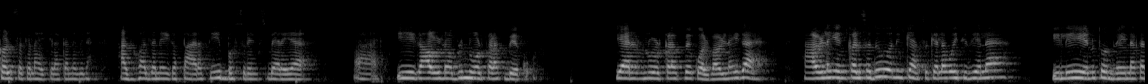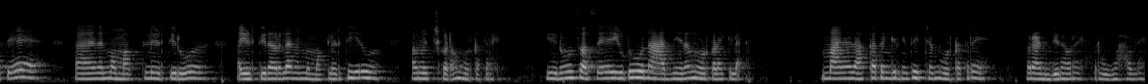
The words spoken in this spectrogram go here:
ಕಳ್ಸೋಕ್ಕೆಲ್ಲ ಆಯ್ತಿಲ್ಲ ಬಿಡ. ಅದು ಹೋದನೆ ಈಗ ಪಾರತಿ ಬಸ್ ರೇಂಜ್ ಬೇರೆಯ. ಈಗ ಅವಳನ್ನೊಬ್ಳು ನೋಡ್ಕೊಳಕ್ಕೆ ಬೇಕು. ಯಾರು ನೋಡ್ಕೊಳಕ್ಕೆ ಬೇಕು ಅಲ್ವಾ ಅವಳನ್ನ ಈಗ? ಅವಳನ್ನ ಹೆಂಗೆ ಕಳ್ಸೋದು? ನೀನು ಕೆಲಸಕ್ಕೆಲ್ಲ ಹೋಯ್ತಿದೆಯಲ್ಲ? ಇಲ್ಲಿ ಏನು ತೊಂದರೆ ಇಲ್ಲ ಕತೆ. ನನ್ನ ಮೊಮ್ಮಕ್ಳು ಇರ್ತಿರು. ಇರ್ತಿರವ್ರಲ್ಲ ನನ್ನ ಮೊಮ್ಮಕ್ಳು ಇರ್ತೀರು. ಅವ್ರು ಹಚ್ಕೊಡಂಗೆ ನೋಡ್ಕೊತಾರೆ. ಏನು ಸೊಸೆ ಇಟ್ಟು ನಾದ್ನೇನ ನೋಡ್ಕೊಳಕ್ಕಿಲ್ಲ ಮನೆ ಅಕ್ಕ ತಂಗಿರ್ಗಿಂತ ಹೆಚ್ಚಾಗಿ ನೋಡ್ಕೊತಾರೆ. ಅವ್ರು ಅಣ್ದಿನವ್ರೆ ಅವ್ರು ಅವಳೆ.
